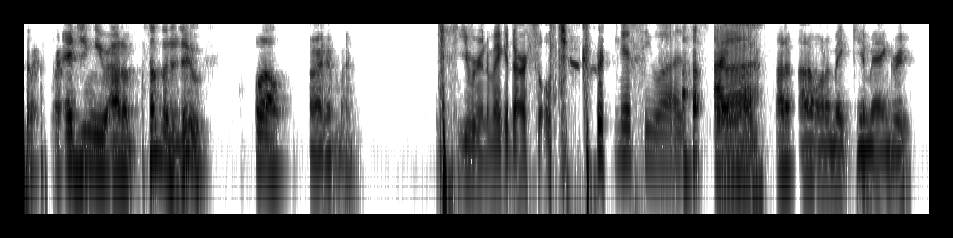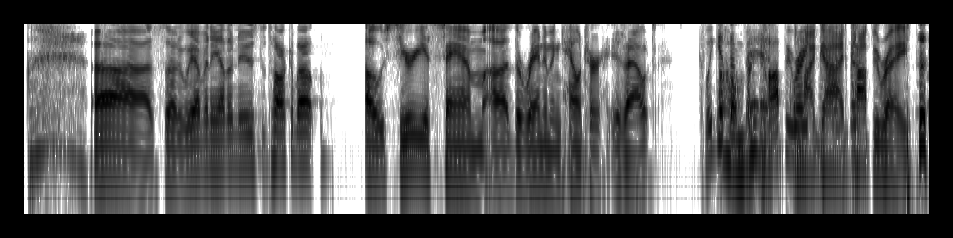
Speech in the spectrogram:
we're, we're edging you out of something to do well all right never mind you were gonna make a Dark Souls joke. Yes, he was. I, Uh. I don't, I don't want to make him angry Uh, so do we have any other news to talk about? Oh, Serious Sam, uh, the random encounter is out. Can we get Oh, them for man. Oh copyright? my god, copyright.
